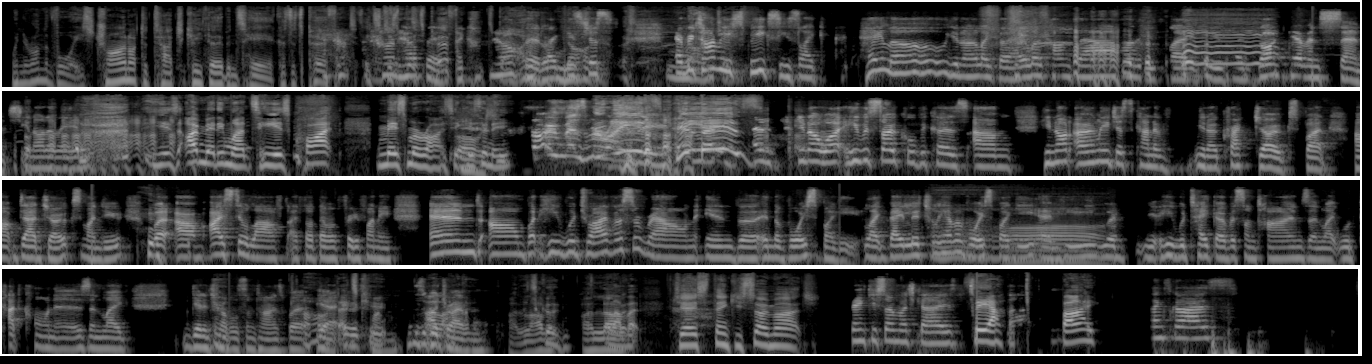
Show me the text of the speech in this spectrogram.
when you're on The Voice, try not to touch Keith Urban's hair because it's perfect. I It's can't just help it. I can't It's help perfect. it. Like No. he's just every No, time he speaks, he's like, "Halo," you know, like the halo comes out. He's like, he's like God given sense You know what I mean? He is. I met him once. He is quite mesmerizing, Oh, isn't he? So mesmerizing. He is. And you know what? He was so cool because um, he not only just kind of you know crack jokes, but uh, dad jokes, mind you. But um, I still laughed. I thought they were pretty funny. And um, but he would drive us around in the in the voice buggy. Like they literally have a voice buggy, and Ah. he would he would take over sometimes and like would cut corners and like get in trouble sometimes. But Oh, yeah, that's it was cute. fun. He was a I good like driver. I love it. I I love, love it. it. Jess, thank you so much. Thank you so much, guys. See ya. Bye. Thanks, guys.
